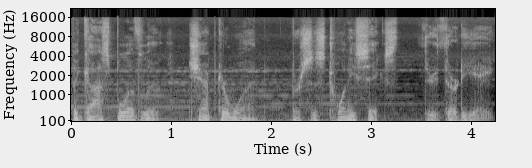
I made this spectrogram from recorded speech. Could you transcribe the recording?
The Gospel of Luke, chapter 1, verses 26 through 38.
